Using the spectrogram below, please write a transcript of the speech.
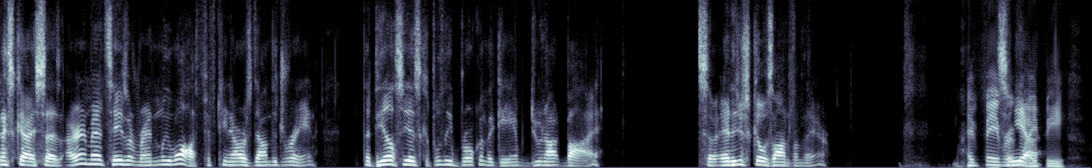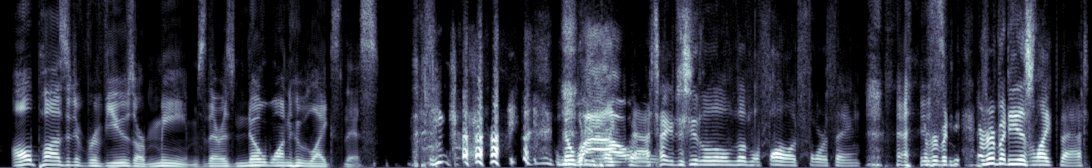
Next guy says Iron Man saves are randomly lost 15 hours down the drain. The DLC has completely broken the game. Do not buy. So and it just goes on from there. My favorite yeah. might be all positive reviews are memes. There is no one who likes this. Nobody Wow. liked that. I can just see the little little Fallout Four thing. That is, Everybody, everybody just liked that.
